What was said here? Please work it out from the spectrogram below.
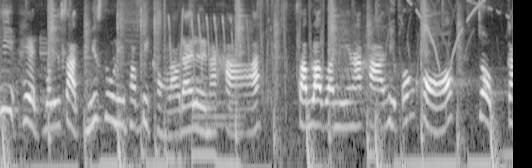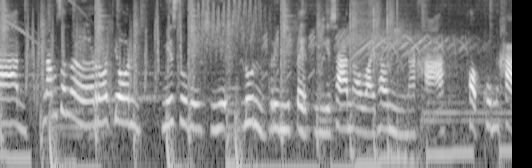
ที่เพจบริษัท Miss d u Republic ของเราได้เลยนะคะ สำหรับวันนี้นะคะทิปต้องขอจบการนำเสนอรถยนต์ Mitsubishi รุ่น Limited Edition เอาไว้เท่านี้นะคะ ขอบคุณค่ะ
